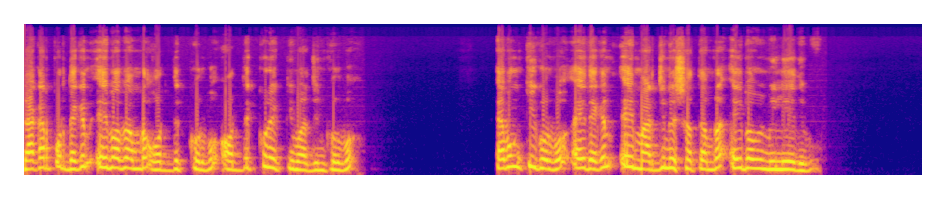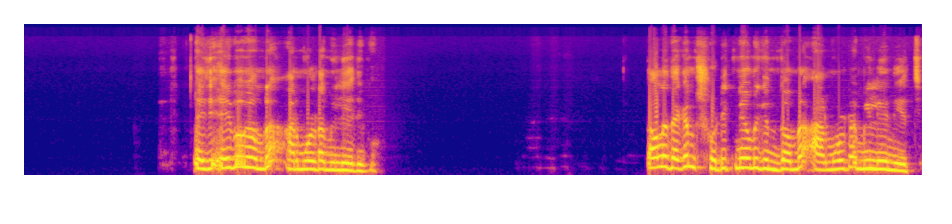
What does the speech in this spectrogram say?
রাখার পর দেখেন, এইভাবে আমরা অর্ধেক করব, অর্ধেক করে একটি মার্জিন করব। এবং কি করব? এই দেখেন, এই মার্জিনের সাথে আমরা এইভাবে মিলিয়ে দিব। এই যে এইভাবে আমরা আরমোলটা মিলিয়ে দিব। তাহলে দেখেন, সঠিক নিয়মে কিন্তু আমরা আরমোলটা মিলিয়ে নিয়েছি।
